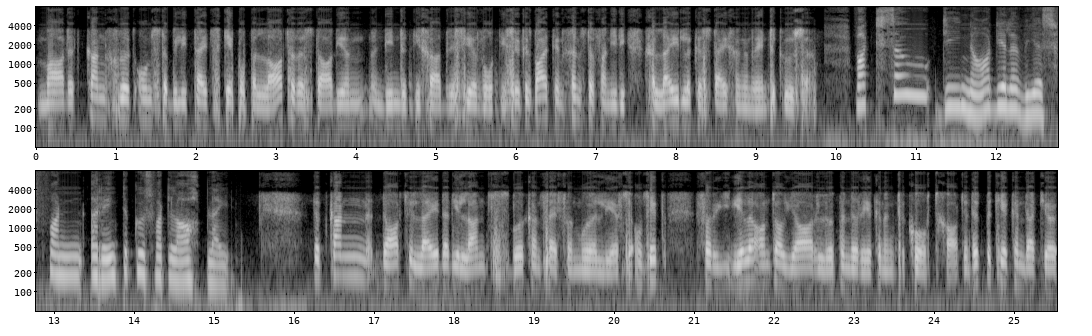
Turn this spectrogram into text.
maar dit kan groot onstabiliteit skep op 'n latere stadium indien dit nie geadresseer word nie. So ek is baie ten gunste van hierdie geleidelike stygings in rentekoerse. Wat sou die nadele wees van 'n rentekoers wat laag bly? Dit kan daartoe lei dat die land bokant sy vermoë leef. So, ons het vir 'n hele aantal jaar lopende rekening tekort gehad en dit beteken dat jou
